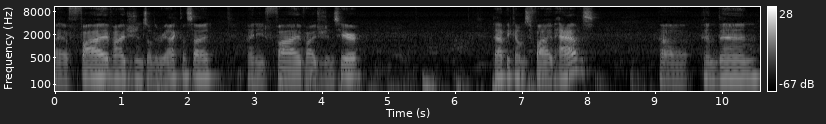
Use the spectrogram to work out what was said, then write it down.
I have five hydrogens on the reactant side. I need five hydrogens here. That becomes five halves. Uh, and then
